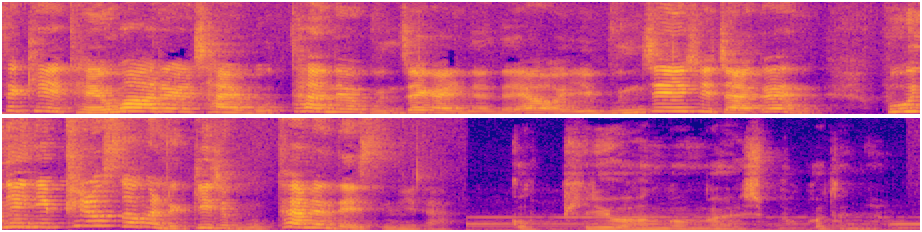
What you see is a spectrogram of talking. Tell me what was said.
특히 대화를 잘 못하는 문제가 있는데요. 이 문제의 시작은 본인이 필요성을 느끼지 못하는 데 있습니다. 꼭 필요한 건가 싶었거든요.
